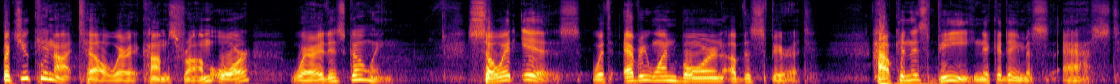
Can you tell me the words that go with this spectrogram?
but you cannot tell where it comes from or where it is going. So it is with everyone born of the Spirit. How can this be? Nicodemus asked.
